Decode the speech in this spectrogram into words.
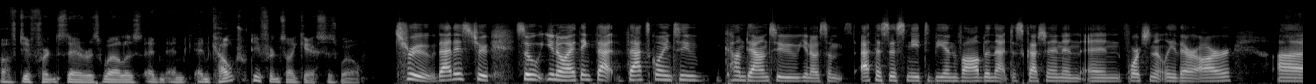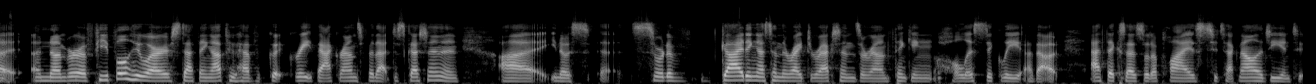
of difference there as well as and, and and cultural difference, I guess, as well. True, that is true. So, you know, I think that that's going to come down to, you know, some ethicists need to be involved in that discussion, and and fortunately there are uh, a number of people who are stepping up who have good, great backgrounds for that discussion, and uh, you know, s- uh, sort of guiding us in the right directions around thinking holistically about ethics as it applies to technology and to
